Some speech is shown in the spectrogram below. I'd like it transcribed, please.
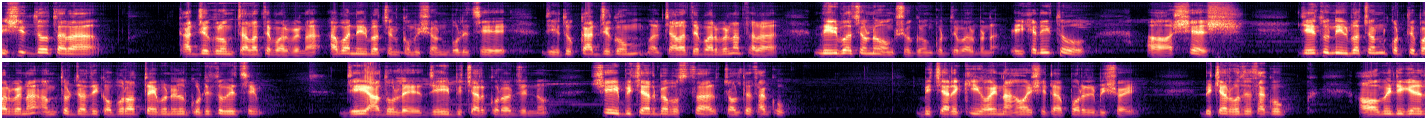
নিষিদ্ধ তারা কার্যক্রম চালাতে পারবে না। আবার নির্বাচন কমিশন বলেছে, যেহেতু কার্যক্রম চালাতে পারবে না, তারা নির্বাচনে অংশগ্রহণ করতে পারবে না। এইখানেই তো শেষ। যেহেতু নির্বাচন করতে পারবে না, আন্তর্জাতিক অপরাধ ট্রাইব্যুনাল গঠিত হয়েছে, যেই আদলে যেই বিচার করার জন্য, সেই বিচার ব্যবস্থা চলতে থাকুক। বিচারে কি হয়, না হয় সেটা পরের বিষয়। বিচার হতে থাকুক, আওয়ামী লীগের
